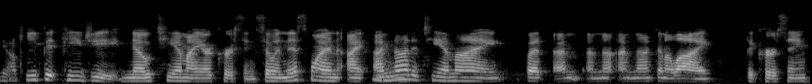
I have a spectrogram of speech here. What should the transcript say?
Yeah. Keep it PG. No TMI or cursing. So in this one, I mm-hmm. I'm not a TMI, but I'm I'm not I'm not gonna lie. The cursing.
